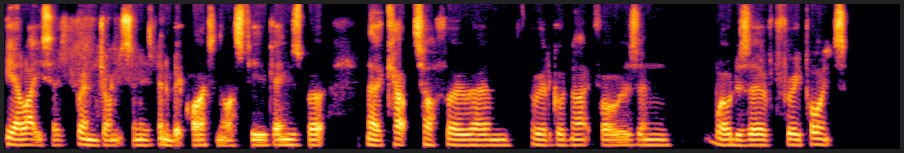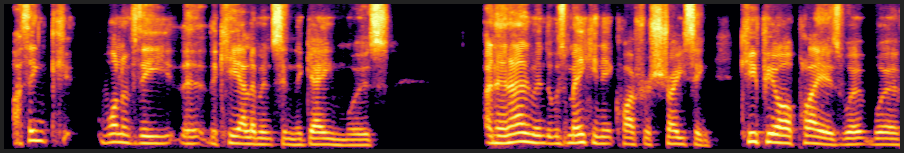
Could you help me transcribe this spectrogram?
yeah, like you said, Brennan Johnson has been a bit quiet in the last few games, but no, capped off a, um, a really good night for us and well deserved three points. I think one of the, the, the key elements in the game was and an element that was making it quite frustrating. QPR players were were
